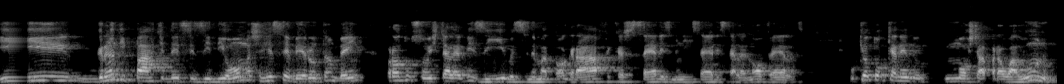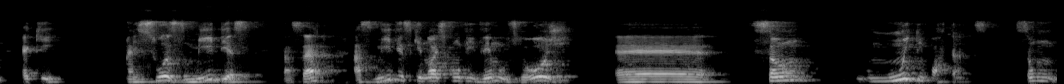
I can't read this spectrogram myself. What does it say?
E grande parte desses idiomas receberam também produções televisivas, cinematográficas, séries, minisséries, telenovelas. O que eu estou querendo mostrar para o aluno é que as suas mídias, tá certo? As mídias que nós convivemos hoje é, são muito importantes, são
